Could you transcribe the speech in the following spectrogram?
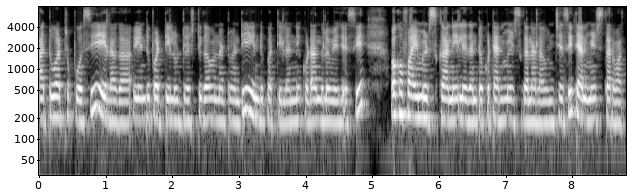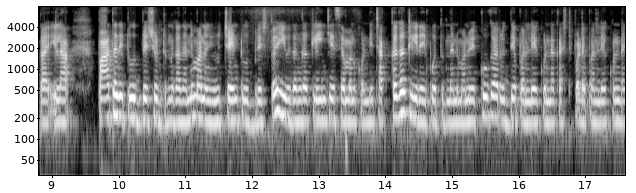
హాట్ వాటర్ పోసి ఇలా ఇలాగా ఎండు పట్టీలు డస్ట్గా ఉన్నటువంటి ఎండు పట్టీలన్నీ కూడా అందులో వేసేసి ఒక ఫైవ్ మినిట్స్ కానీ లేదంటే ఒక టెన్ మినిట్స్ కానీ అలా ఉంచేసి టెన్ మినిట్స్ తర్వాత ఇలా పాతది టూత్ బ్రష్ ఉంటుంది కదండి మనం యూజ్ చేయని టూత్ బ్రష్తో ఈ విధంగా క్లీన్ చేసామనుకోండి చక్కగా క్లీన్ అయిపోతుందండి. మనం ఎక్కువగా రుద్దే పని లేకుండా కష్టపడే పని లేకుండా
